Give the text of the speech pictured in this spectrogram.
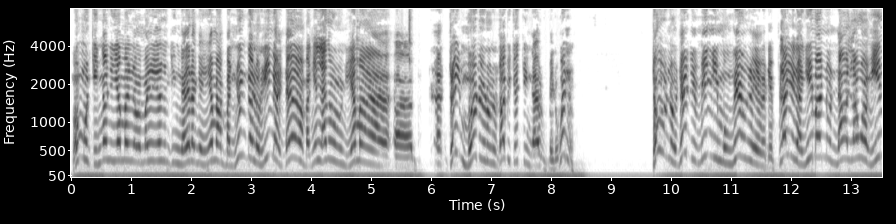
¿Cómo chingados se llama la chingadera que se llama Pañón Carolina? No, para aquel lado se llama uh, Great Murder, no sabe qué chingados, pero bueno. Todos los días mínimo de, de playa de aquí, mano, andaba el agua bien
